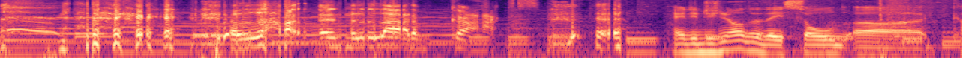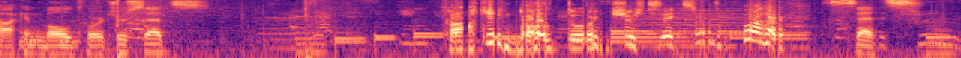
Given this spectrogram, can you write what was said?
a lot and a lot of cocks. Hey, did you know that they sold uh, cock and ball torture sets? Cock and ball torture six? What the fuck? The Sets. true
